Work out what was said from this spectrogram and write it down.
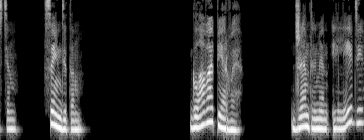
Остин. Сэндитон. Глава первая. Джентльмен и леди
